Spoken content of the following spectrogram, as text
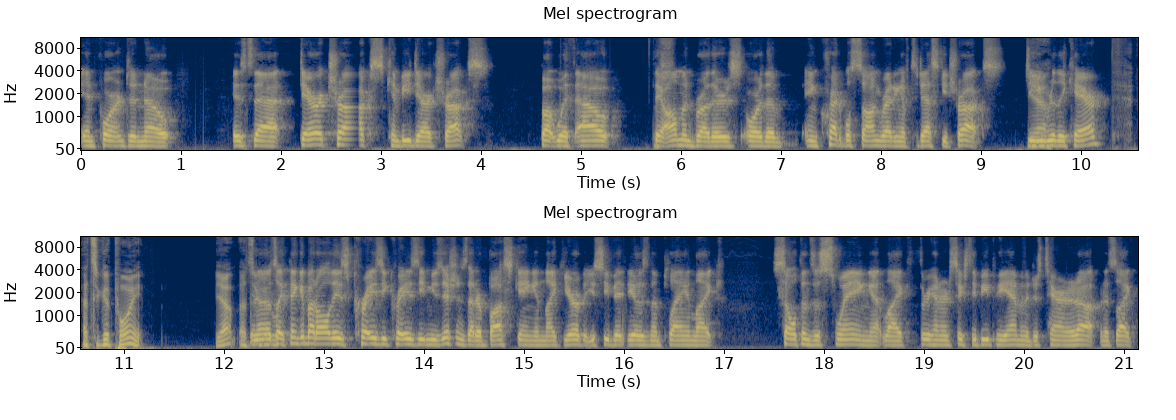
important to note is that Derek Trucks can be Derek Trucks, but without the Allman Brothers or the incredible songwriting of Tedeschi Trucks, do Yeah. you really care? That's a good point. Yep. That's you a know, good it's like think about all these crazy, crazy musicians that are busking in like Europe that you see videos of them playing like Sultans of Swing at like 360 BPM and just tearing it up. And it's like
